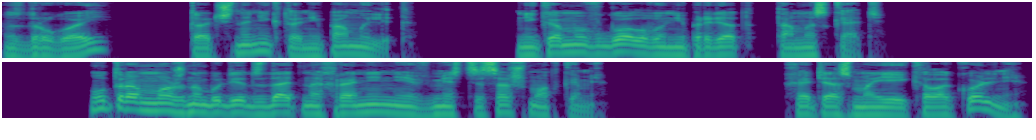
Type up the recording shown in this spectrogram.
с другой точно никто не помылит. Никому в голову не придет там искать. Утром можно будет сдать на хранение вместе со шмотками. Хотя с моей колокольни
